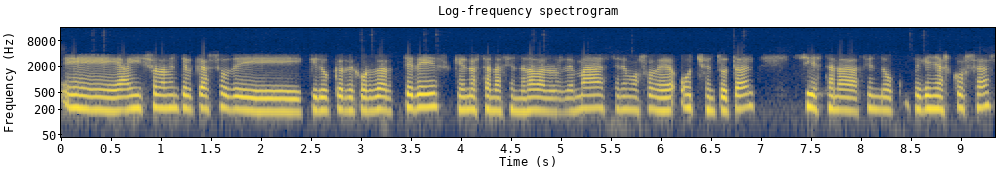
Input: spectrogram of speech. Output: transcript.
Eh, hay solamente el caso de, creo que recordar, tres que no están haciendo nada los demás. Tenemos eh, ocho en total sí están haciendo pequeñas cosas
